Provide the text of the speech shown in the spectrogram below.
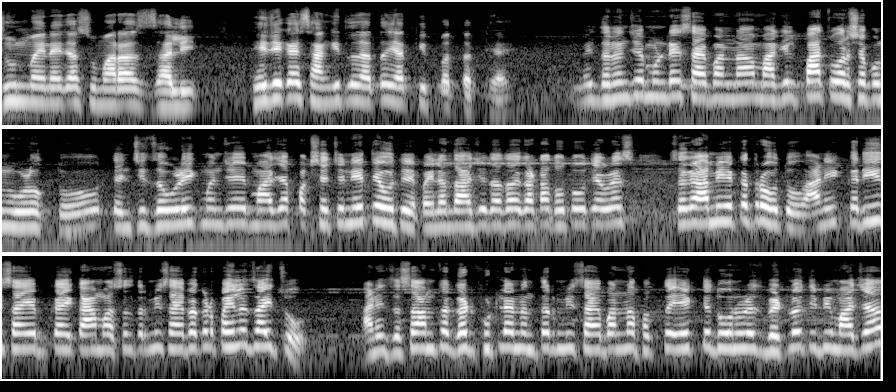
जून महिन्याच्या सुमारास झाली. हे जे काही सांगितलं जातं यात कितपत तथ्य आहे? मी धनंजय मुंडे साहेबांना मागील पाच वर्षापासून ओळखतो. त्यांची जवळीक म्हणजे माझ्या पक्षाचे नेते होते. पहिल्यांदा अजितदादा गटात होतो त्यावेळेस सगळे आम्ही एकत्र होतो. आणि कधीही साहेब काही काम असेल तर मी साहेबाकडे पहिलं जायचो. आणि जसं आमचा गट फुटल्यानंतर मी साहेबांना फक्त एक ते दोन वेळेस भेटलो ते बी माझ्या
